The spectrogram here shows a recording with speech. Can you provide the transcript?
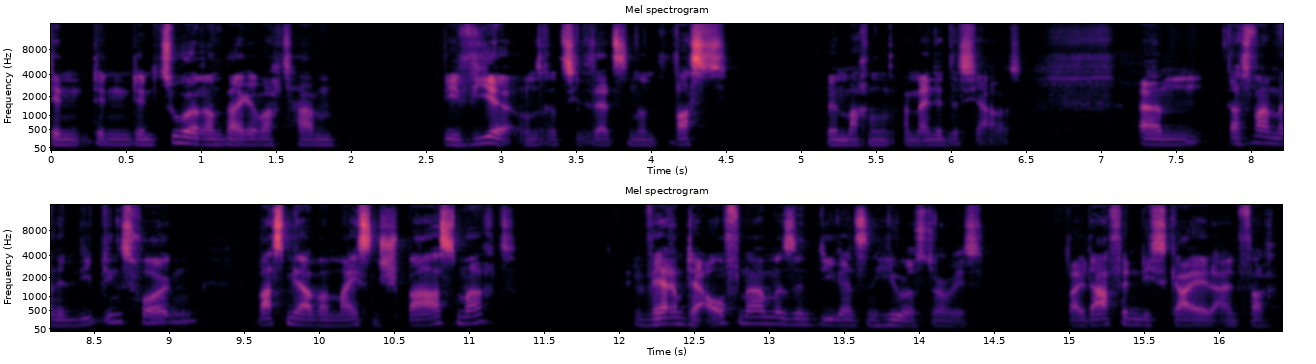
den, den, den Zuhörern beigebracht haben, wie wir unsere Ziele setzen und was wir machen am Ende des Jahres. Ähm, das waren meine Lieblingsfolgen. Was mir aber am meisten Spaß macht, während der Aufnahme sind die ganzen Hero Stories. Weil da finde ich es geil, einfach,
